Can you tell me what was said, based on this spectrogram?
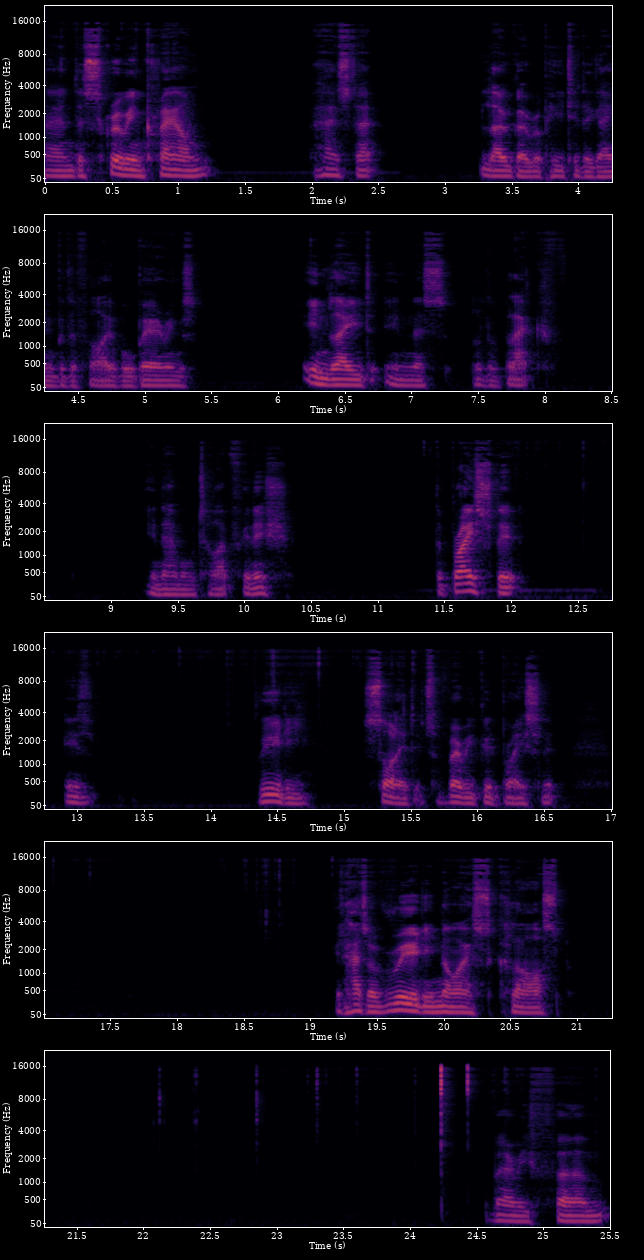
and the screw-in crown has that logo repeated again with the five ball bearings inlaid in this sort of black enamel type finish. The bracelet is really solid. It's a very good bracelet. It has a really nice clasp. Very firm,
